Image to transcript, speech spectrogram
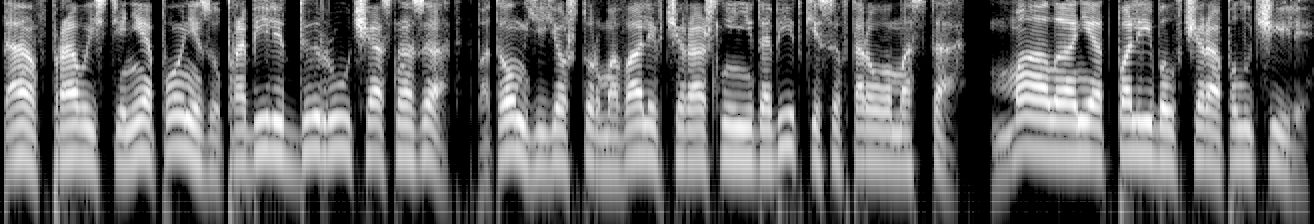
Там, в правой стене понизу, пробили дыру час назад. Потом ее штурмовали вчерашние недобитки со второго моста. Мало они от полибл вчера получили.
